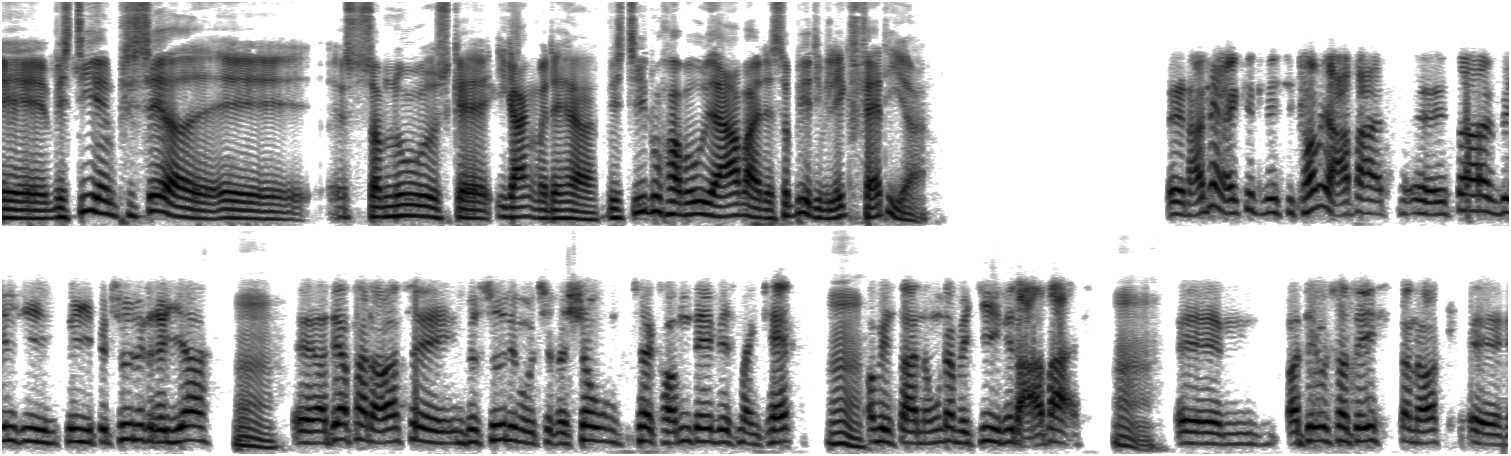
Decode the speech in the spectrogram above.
Øh, hvis de er impliceret, øh, som nu skal i gang med det her, hvis de nu hopper ud i arbejde, så bliver de vel ikke fattigere? Øh, nej, det er rigtigt. Hvis de kommer i arbejde, øh, så vil de blive betydeligt rigere. Mm. Øh, og derfor er der også øh, en betydelig motivation til at komme det, hvis man kan. Mm. Og hvis der er nogen, der vil give en et arbejde. Mm. Øh, og det er jo så det, der nok øh,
